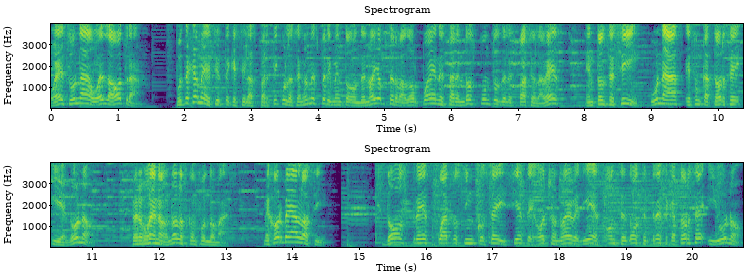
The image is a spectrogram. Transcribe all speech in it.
o es una o es la otra. Pues déjame decirte que si las partículas en un experimento donde no hay observador pueden estar en dos puntos del espacio a la vez, entonces sí, un as es un 14 y el 1. Pero bueno, no los confundo más. Mejor véanlo así. 2, 3, 4, 5, 6, 7, 8, 9, 10, 11, 12, 13, 14 y 1.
